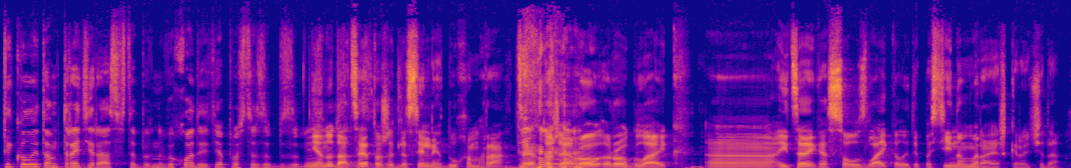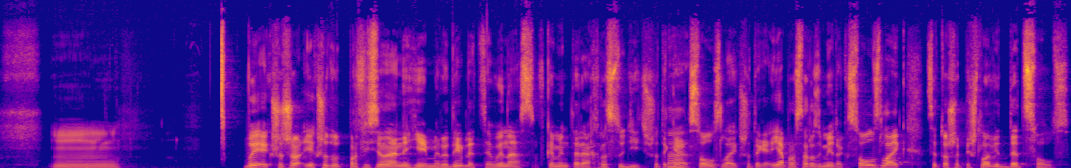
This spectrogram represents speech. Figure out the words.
ти коли там третій раз в тебе не виходить, я просто заб... заб... Ні, ну да, це теж для сильних духом гра. Це теж рог-лайк. Е, і це якась соус-лайк, коли ти постійно вмираєш. Коротше, да. Ви, якщо що, якщо тут професіональні геймери дивляться, ви нас в коментарях розсудіть, що таке Так. Souls-like, що таке. Я просто розумію так: Souls-like — це те, що пішло від Dead Souls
